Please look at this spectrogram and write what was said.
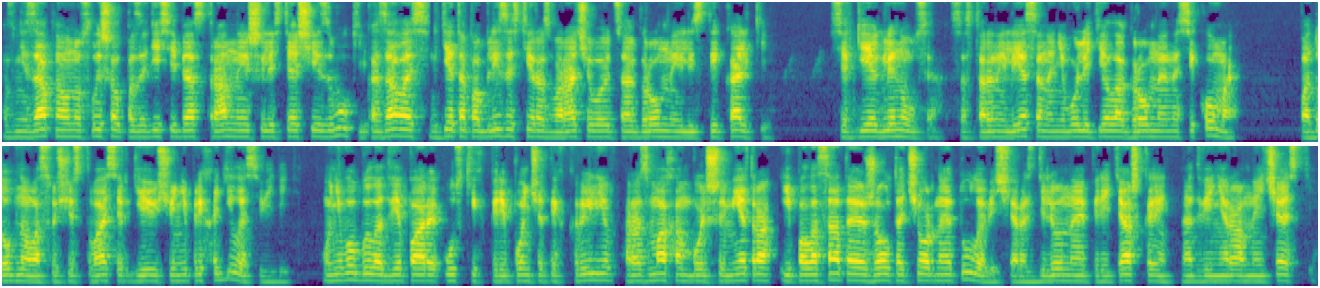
Внезапно он услышал позади себя странные шелестящие звуки. Казалось, где-то поблизости разворачиваются огромные листы кальки. Сергей оглянулся. Со стороны леса на него летело огромное насекомое. Подобного существа Сергею еще не приходилось видеть. У него было две пары узких перепончатых крыльев, размахом больше метра и полосатое желто-черное туловище, разделенное перетяжкой на две неравные части.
